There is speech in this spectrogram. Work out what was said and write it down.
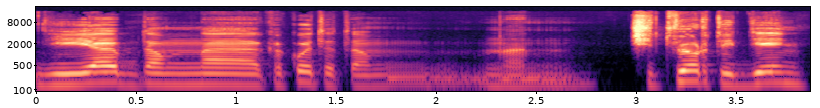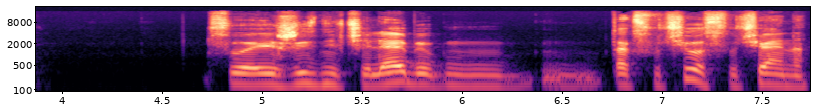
И я там на какой-то там на четвертый день своей жизни в Челябе так случилось случайно,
